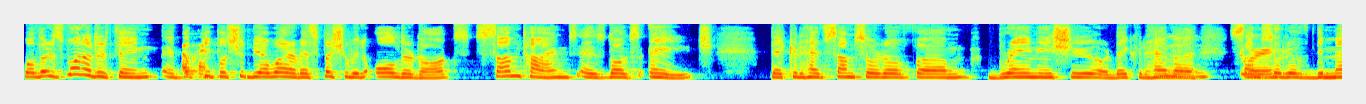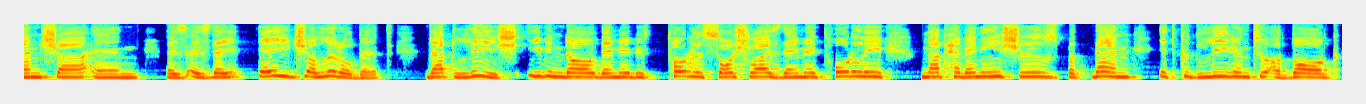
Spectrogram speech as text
Well, there's one other thing uh, that okay. people should be aware of, especially with older dogs. Sometimes, as dogs age, they could have some sort of um, brain issue, or they could have mm, a some sure. sort of dementia. And as as they age a little bit, that leash, even though they may be totally socialized, they may totally not have any issues, but then it could lead into a dog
